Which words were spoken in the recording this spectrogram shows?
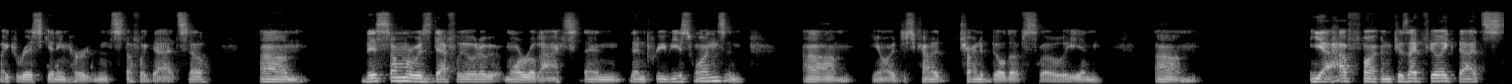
like risk getting hurt and stuff like that. So um this summer was definitely a little bit more relaxed than than previous ones and um you know just kind of trying to build up slowly and um yeah have fun because I feel like that's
